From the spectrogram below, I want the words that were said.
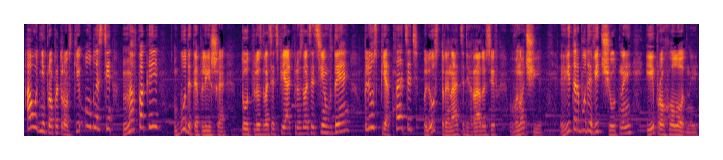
А у Дніпропетровській області навпаки буде тепліше. Тут плюс 25, плюс 27 в день, плюс 15, плюс 13 градусів вночі. Вітер буде відчутний і прохолодний,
